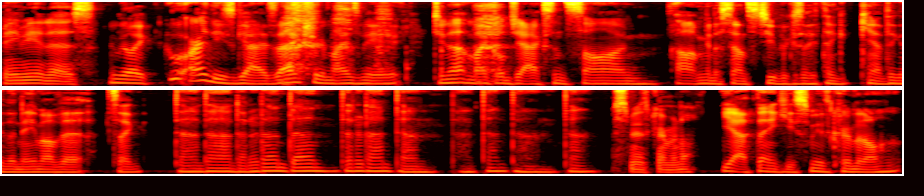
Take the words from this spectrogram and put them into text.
Maybe it is. And be like, who are these guys? That actually reminds me. Do you know that Michael Jackson song? Oh, I'm gonna sound stupid because I think can't think of the name of it. It's like dun dun dun dun dun dun dun dun dun dun dun dun. Smooth Criminal. Yeah, thank you, Smooth Criminal.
